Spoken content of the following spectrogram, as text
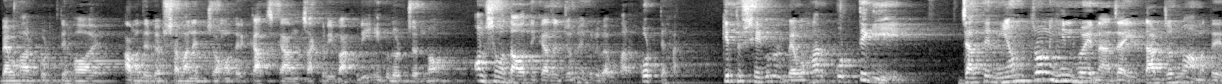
ব্যবহার করতে হয়, আমাদের ব্যবসা বাণিজ্য, আমাদের কাজ কাম চাকরি বাকরি এগুলোর জন্য অনেক সময় দাওয়াতি কাজের জন্য এগুলো ব্যবহার করতে হয়। কিন্তু সেগুলোর ব্যবহার করতে গিয়ে যাতে নিয়ন্ত্রণহীন হয়ে না যায় তার জন্য আমাদের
